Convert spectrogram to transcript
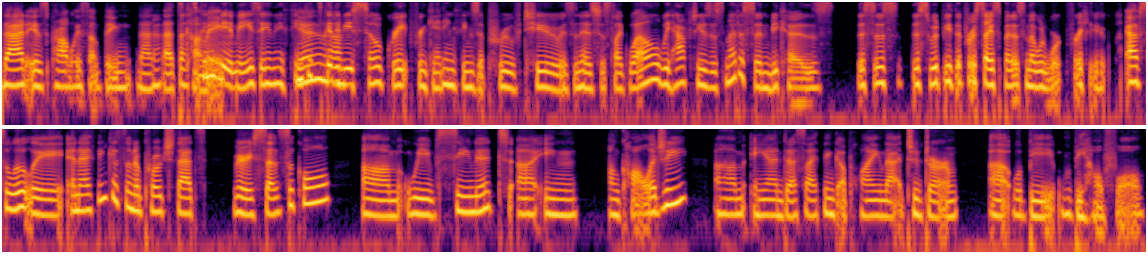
that is probably something that that's, that's coming. going to be amazing. I think yeah. it's going to be so great for getting things approved too, isn't it? It's just like, well, we have to use this medicine because this is this would be the precise medicine that would work for you. Absolutely, and I think it's an approach that's very sensical. Um, we've seen it uh, in oncology, um, and uh, so I think applying that to derm uh, would be would be helpful.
